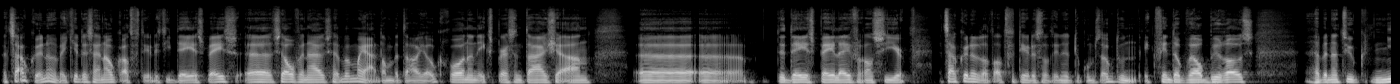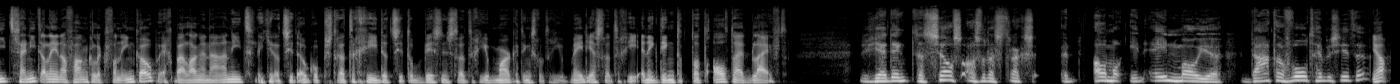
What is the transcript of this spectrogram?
Het zou kunnen. Weet je, er zijn ook adverteerders die DSP's eh, zelf in huis hebben. Maar ja, dan betaal je ook gewoon een x percentage aan eh, eh, de DSP-leverancier. Het zou kunnen dat adverteerders dat in de toekomst ook doen. Ik vind ook wel bureaus hebben natuurlijk niet, zijn niet alleen afhankelijk van inkoop, echt bij lange na niet. Weet je, dat zit ook op strategie, dat zit op businessstrategie, op marketingstrategie, op mediastrategie. En ik denk dat dat altijd blijft. Dus jij denkt dat zelfs als we dat straks het allemaal in één mooie datavault hebben zitten. Ja.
